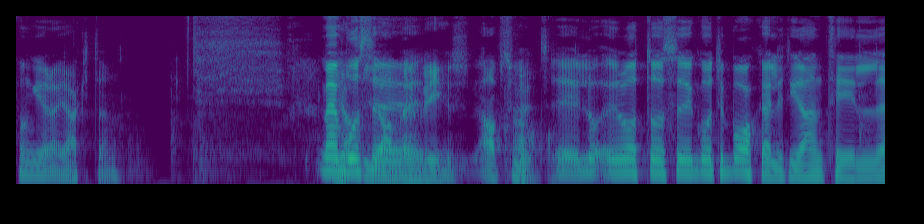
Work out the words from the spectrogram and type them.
fungerar jakten. Men Ja, Bosse, ja, men absolut. Ja. Eh, lå- Låt oss eh, gå tillbaka lite grann till eh,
